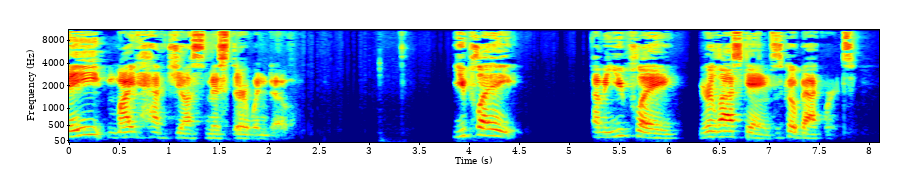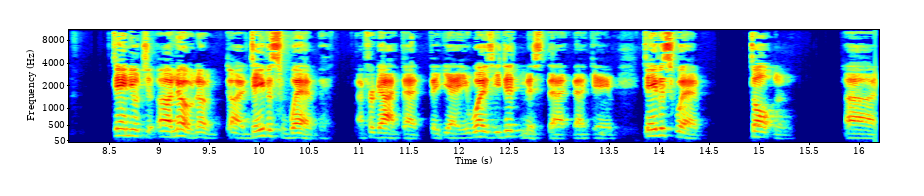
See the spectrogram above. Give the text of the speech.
they might have just missed their window. You play, I mean, you play your last games. Let's go backwards. Daniel, uh, no, no, uh, Davis Webb I forgot that. But yeah, he was. He did miss that that game. Davis Webb, Dalton, uh,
